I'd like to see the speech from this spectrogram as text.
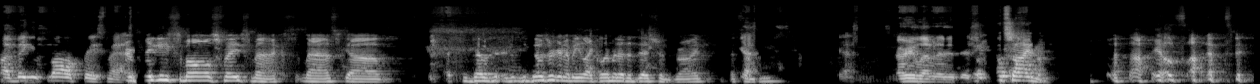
My Biggie Smalls face mask. Your Biggie Smalls face mask. Mask. Uh, those, those are going to be like limited editions, right? Yes. yes. Very limited edition. He'll sign them. He'll sign them too.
